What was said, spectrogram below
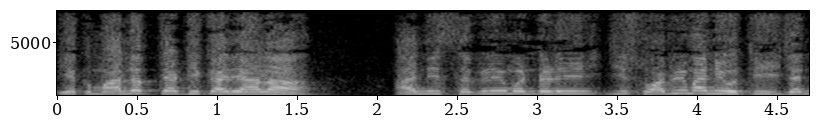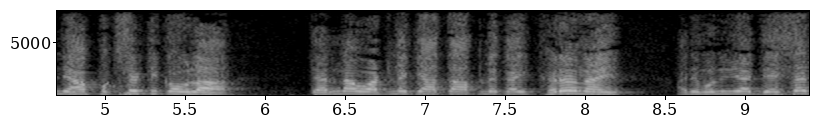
एक मालक त्या ठिकाणी आला आणि सगळी मंडळी जी स्वाभिमानी होती ज्यांनी हा पक्ष टिकवला त्यांना वाटलं की आता आपलं काही खरं नाही. आणि म्हणून या देशात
